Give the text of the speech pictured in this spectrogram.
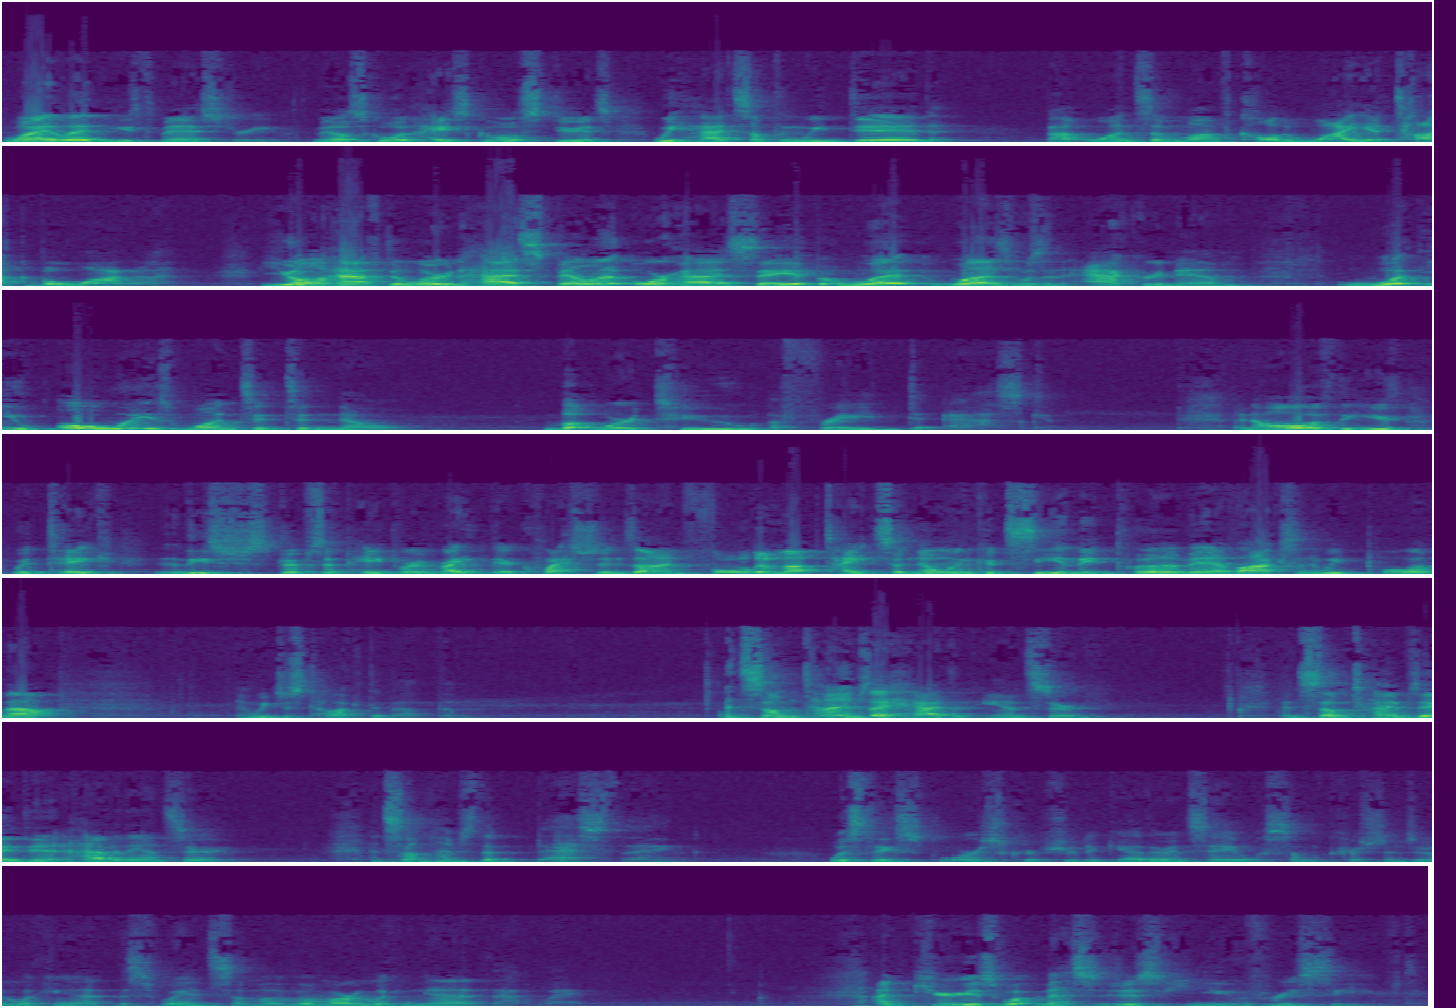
When I led youth ministry, middle school and high school students, we had something we did about once a month called Wayatak Bawada you don't have to learn how to spell it or how to say it, but what it was was an acronym, what you always wanted to know, but were too afraid to ask. And all of the youth would take these strips of paper and write their questions on, fold them up tight so no one could see, and they'd put them in a box and we'd pull them out. And we just talked about them. And sometimes I had an answer, and sometimes I didn't have an answer. And sometimes the best thing was to explore Scripture together and say, well, some Christians are looking at it this way, and some of them are looking at it that way. I'm curious what messages you've received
